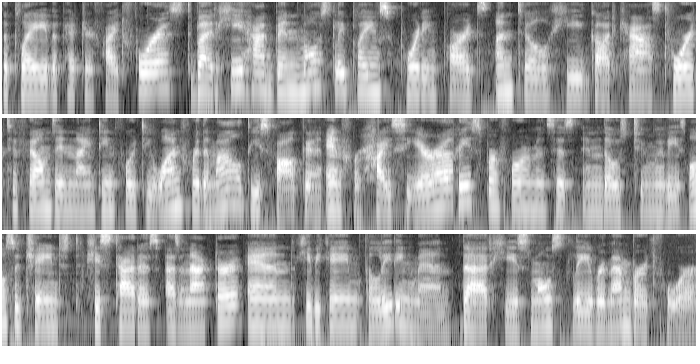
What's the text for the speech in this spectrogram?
the play The Petrified Forest, but he had been mostly playing supporting parts until he got cast for two films in 1941 for The Maltese Falcon and for High Sierra. His performances in those two movies also changed his status as an actor and he became the leading man that he's mostly remembered for.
